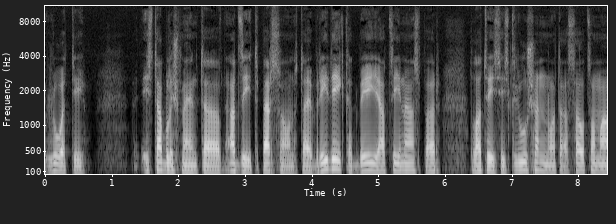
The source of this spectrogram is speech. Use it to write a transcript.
ļoti establishmenta atzīta persona tajā brīdī, kad bija jācīnās par Latvijas izkļūšanu no tā saucamā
